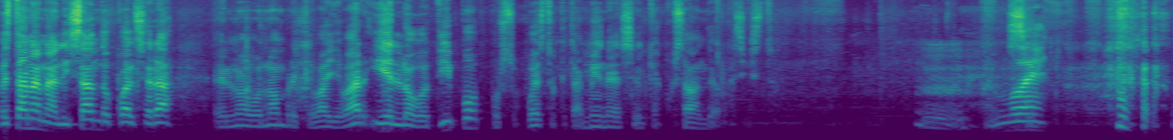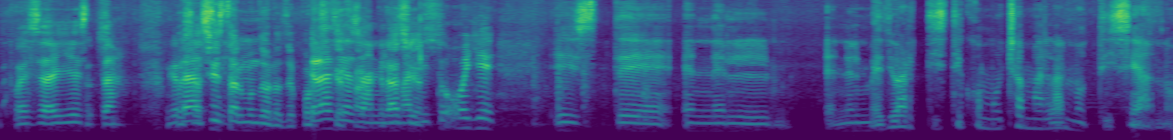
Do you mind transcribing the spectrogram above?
están analizando cuál será el nuevo nombre que va a llevar y el logotipo, por supuesto que también es el que acusaban de racista. Bueno, pues ahí está. Pues así está el mundo de los deportes. Gracias, animalito. Oye, este, en el, en el medio artístico mucha mala noticia, ¿no?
